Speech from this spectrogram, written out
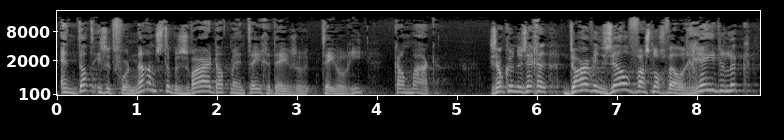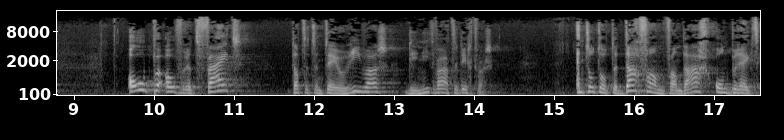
En dat is het voornaamste bezwaar dat men tegen deze theorie kan maken. Je zou kunnen zeggen, Darwin zelf was nog wel redelijk open over het feit dat het een theorie was die niet waterdicht was. En tot op de dag van vandaag ontbreekt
